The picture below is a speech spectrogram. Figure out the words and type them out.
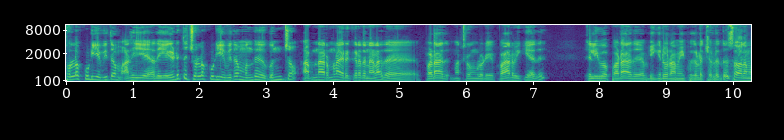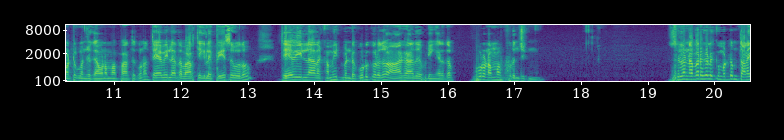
சொல்லக்கூடிய விதம் அதை அதை எடுத்து சொல்லக்கூடிய விதம் வந்து கொஞ்சம் அப்நார்மலாக இருக்கிறதுனால அதை படாது. மற்றவங்களுடைய பார்வைக்கு அது தெளிவாக படாது அப்படிங்கிற ஒரு அமைப்புகளை சொல்லுது. ஸோ அதை மட்டும் கொஞ்சம் கவனமாக பார்த்துக்கணும். தேவையில்லாத வார்த்தைகளை பேசுவதும் தேவையில்லாத கமிட்மெண்ட்டை கொடுக்குறதும் ஆகாது அப்படிங்கிறத பூரணமாக புரிஞ்சுக்குங்க சில நபர்களுக்கு மட்டும் தலை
